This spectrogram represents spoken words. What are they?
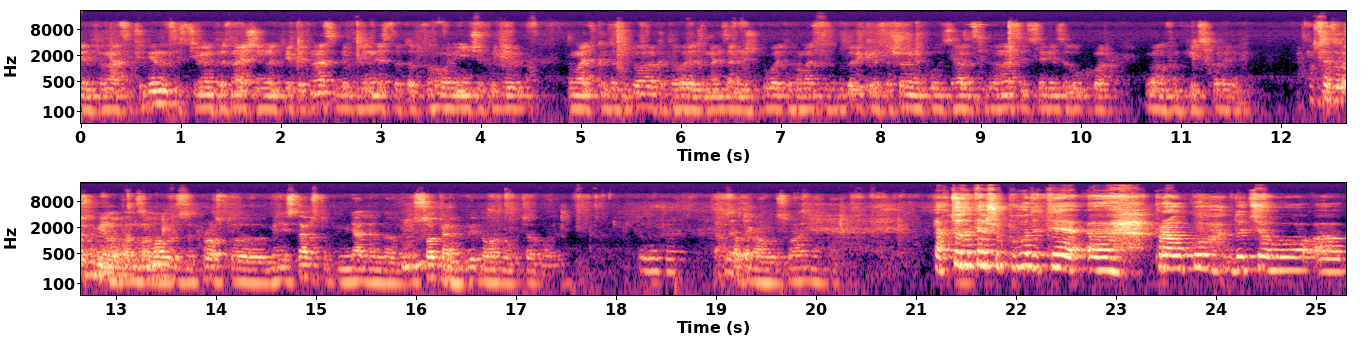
01 13 11 з цільовим призначенням 0315 для будівництва та обслуговування інших будівель громадської забудови, категорії земель землі житлової та громадської забудови, які розташовані по вулиці Галицькій, 12 в селі Залукова, Івано-Франківського району. Все зрозуміло, там замовлення просто міністерство поміняли на особи відповідно органу цього. Дуже. Ставте на голосування. Так, хто за те, щоб погодити е, правку до цього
